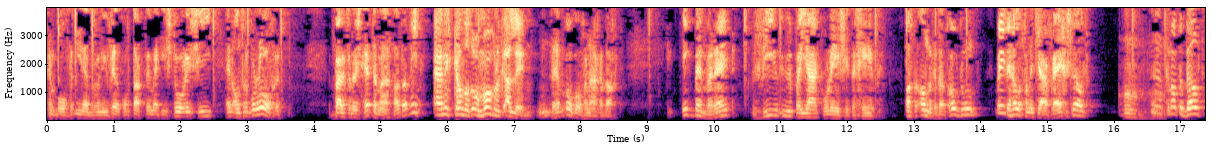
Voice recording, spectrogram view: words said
En bovendien hebben we nu veel contacten met historici en antropologen. Buitenrust Hettema had dat niet. En ik kan dat onmogelijk alleen. Daar heb ik ook over nagedacht. Ik ben bereid vier uur per jaar college te geven. Als de anderen dat ook doen, ben je de helft van het jaar vrijgesteld. Ja, Knottenbelt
